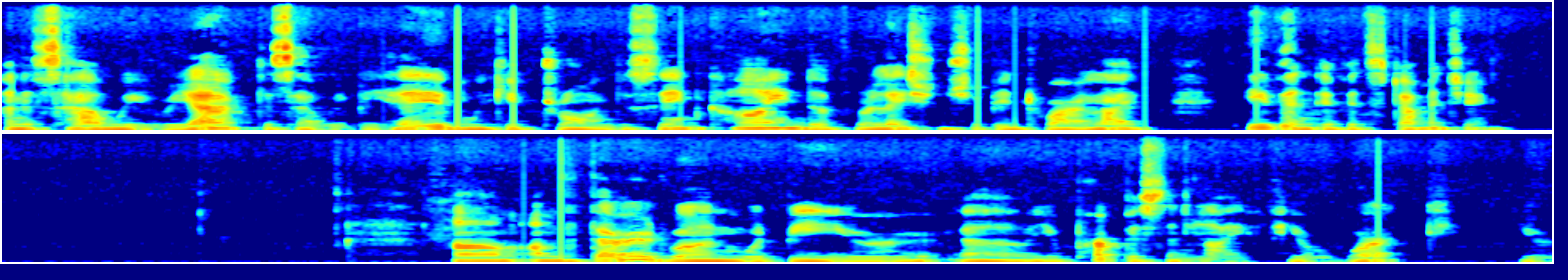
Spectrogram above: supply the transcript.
and it's how we react, it's how we behave, and we keep drawing the same kind of relationship into our life, even if it's damaging. Um, and the third one would be your uh, your purpose in life, your work, your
